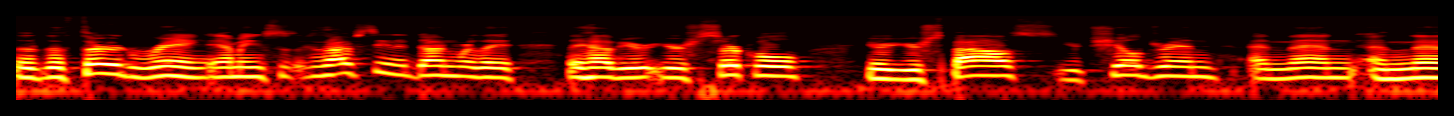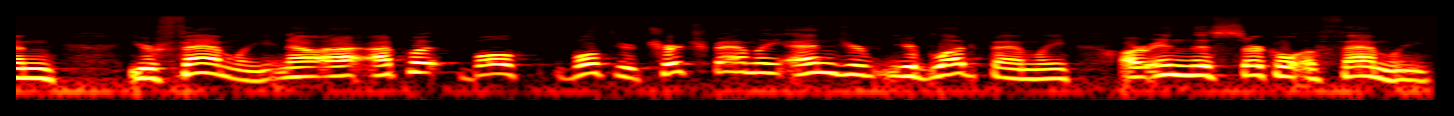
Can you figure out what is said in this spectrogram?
the third ring, I mean, because I've seen it done where they, they have your, your circle, your, your spouse, your children, and then and then your family. Now I, I put both both your church family and your, your blood family are in this circle of family.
